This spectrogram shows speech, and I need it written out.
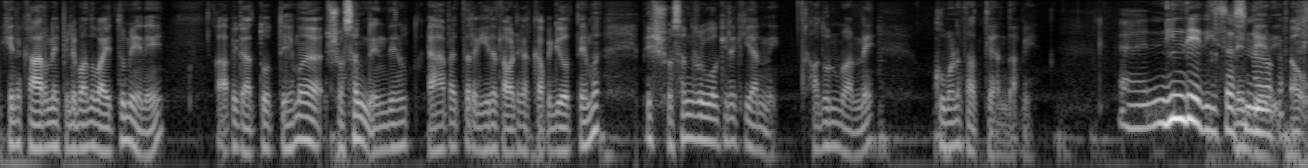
කියන කාරණය පිළිබඳ වෛත්තුමේනේ අපි ගත්තොත් එහෙම ශ්වසන් නින්දනුත් ඇහ පැත්තර ගිහිල තවටිකක් අපි ගයොත්තෙම මේ ශ්වසන් රෝග කියල කියන්නේ හඳුන්වන්නේ කුමන තත්ත්වයන්ද අපි? නින්දේදී ස්වස්න රෝග.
